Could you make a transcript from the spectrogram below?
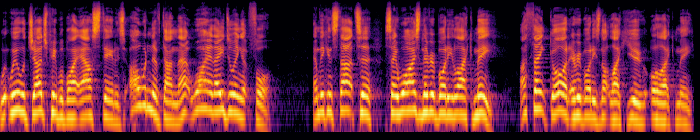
we will judge people by our standards. I wouldn't have done that. Why are they doing it for? And we can start to say, why isn't everybody like me? I thank God everybody's not like you or like me.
